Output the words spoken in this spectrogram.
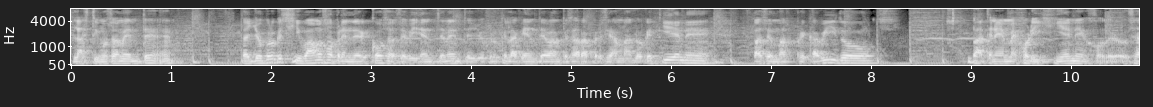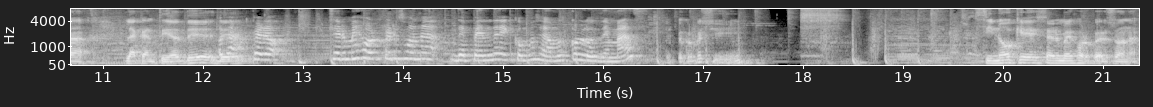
lastimosamente. ¿eh? O sea, yo creo que sí vamos a aprender cosas, evidentemente. Yo creo que la gente va a empezar a apreciar más lo que tiene, va a ser más precavido, va a tener mejor higiene, joder. O sea, la cantidad de. O de- sea, pero ser mejor persona depende de cómo seamos con los demás. Yo creo que sí. Sino que ser mejor persona.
